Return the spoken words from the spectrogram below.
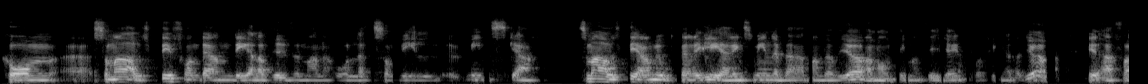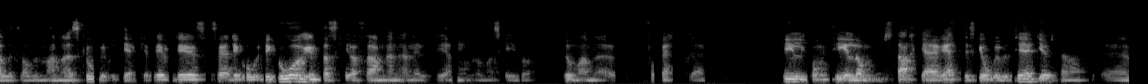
kom eh, som alltid från den del av huvudmannahållet som vill minska som alltid är mot en reglering som innebär att man behöver göra någonting man tidigare inte var tvingad att göra. I det här fallet har vi bemannade skolbiblioteket. Det, det, säga, det, går, det, går, inte att skriva fram en, en utredning om hur man skriver hur man eh, får bättre tillgång till de starkare rätt till skolbibliotek utan att eh,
